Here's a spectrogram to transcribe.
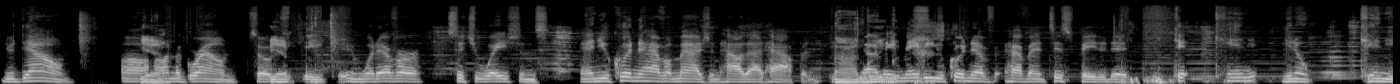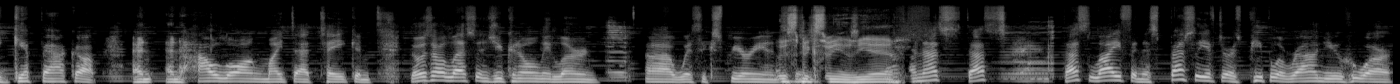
you're down uh, Yeah. on the ground, so Yep. to speak, in whatever situations, and you couldn't have imagined how that happened. Nah, I mean, maybe you couldn't have have anticipated it. Can, can you, you know? Can you get back up? And and how long might that take? And those are lessons you can only learn uh, with experience. With and- experience, yeah. and that's that's that's life and especially if there's people around you who are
